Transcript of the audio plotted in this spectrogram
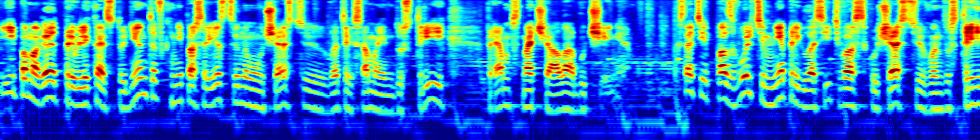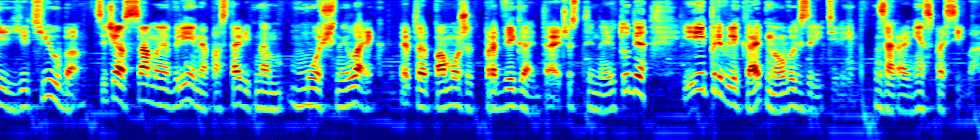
и помогают привлекать студентов к непосредственному участию в этой самой индустрии прямо с начала обучения. Кстати, позвольте мне пригласить вас к участию в индустрии YouTube. Сейчас самое время поставить нам мощный лайк. Это поможет продвигать дайджесты на YouTube и привлекать новых зрителей. Заранее спасибо.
